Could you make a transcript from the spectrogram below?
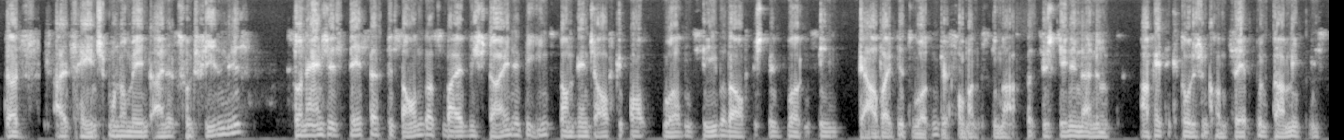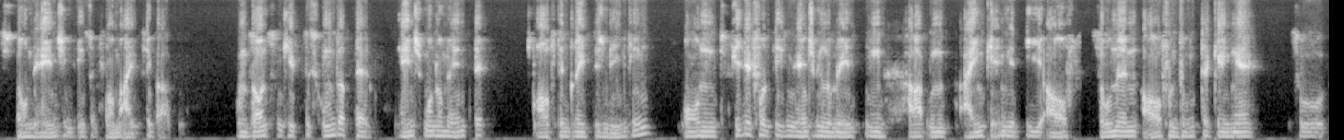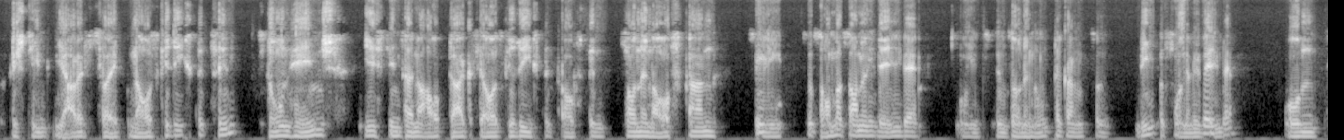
das als Henge-Monument eines von vielen ist. Stonehenge ist deshalb besonders, weil die Steine, die in Stonehenge aufgebaut worden sind oder aufgestellt worden sind, bearbeitet wurden, bevor man das gemacht hat. Sie stehen in einem architektonischen Konzept und damit ist Stonehenge in dieser Form einzigartig. Ansonsten gibt es hunderte Henge-Monumente auf den britischen Inseln und viele von diesen Henge-Monumenten haben Eingänge, die auf Sonnenauf- und Untergänge zu bestimmten Jahreszeiten ausgerichtet sind. Stonehenge ist in seiner Hauptachse ausgerichtet auf den Sonnenaufgang zur Sommersonnenwende und den Sonnenuntergang zur Wintersonnenwende. Und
